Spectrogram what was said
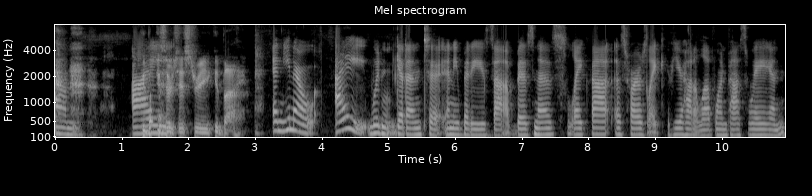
Um, goodbye, I, search history. Goodbye. and you know, I wouldn't get into anybody's uh, business like that as far as like if you had a loved one pass away and,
